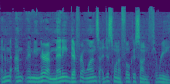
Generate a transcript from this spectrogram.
And I'm, I'm, i mean, there are many different ones. I just want to focus on three.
